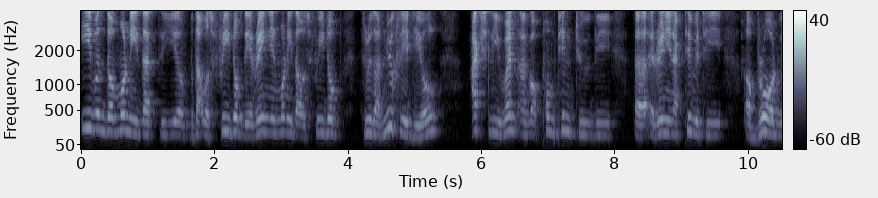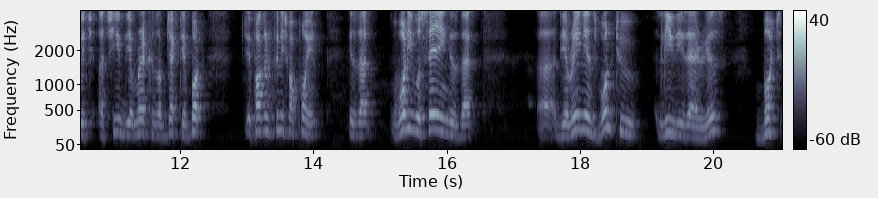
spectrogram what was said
even the money that the uh, that was freed up, the Iranian money that was freed up through that nuclear deal, actually went and got pumped into the uh, Iranian activity abroad, which achieved the Americans' objective. But if I can finish my point, is that what he was saying is that uh, the Iranians want to leave these areas, but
